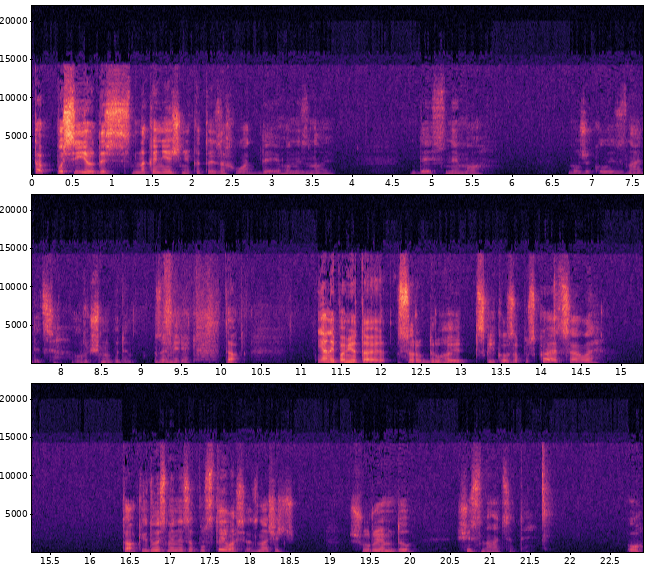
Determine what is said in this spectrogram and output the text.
Та посіяв десь наконечника той захват. Де його не знаю. Десь нема. Може колись знайдеться. Вручну будемо заміряти. Так. Я не пам'ятаю 42 від скільки запускається, але. Так, від 8 не запустилося, значить шуруємо до 16. О,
